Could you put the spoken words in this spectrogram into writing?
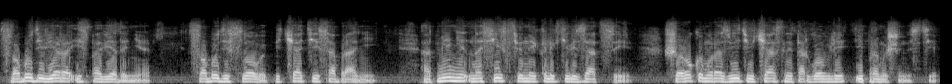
свободе вероисповедания, свободе слова, печати и собраний, отмене насильственной коллективизации, широкому развитию частной торговли и промышленности.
